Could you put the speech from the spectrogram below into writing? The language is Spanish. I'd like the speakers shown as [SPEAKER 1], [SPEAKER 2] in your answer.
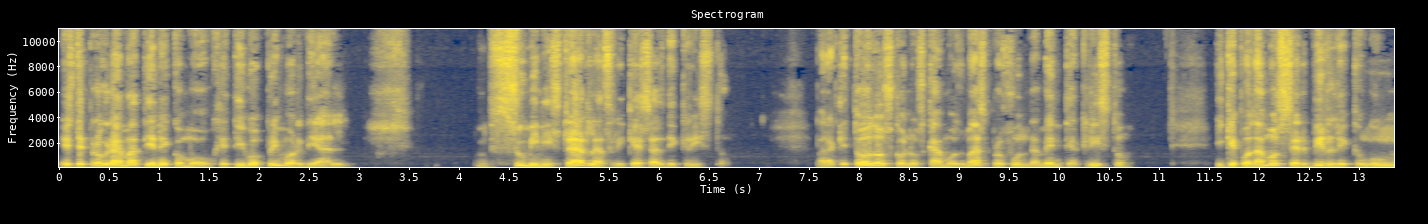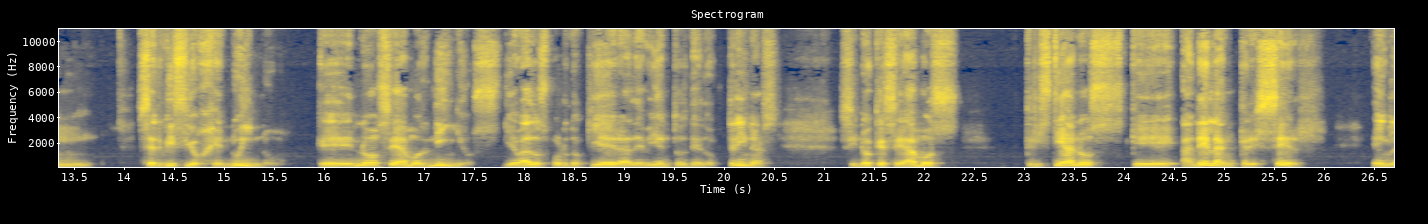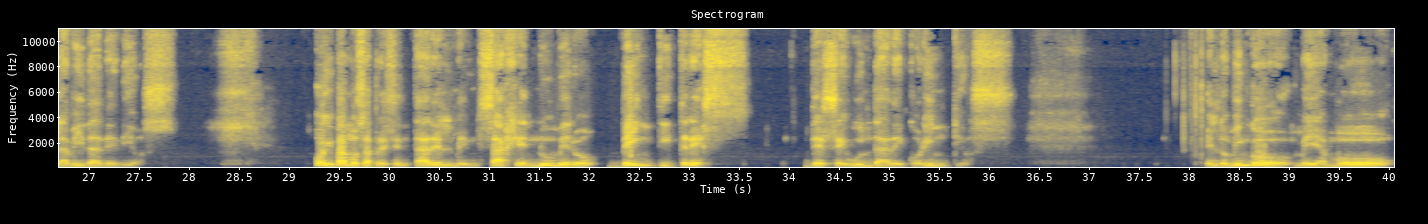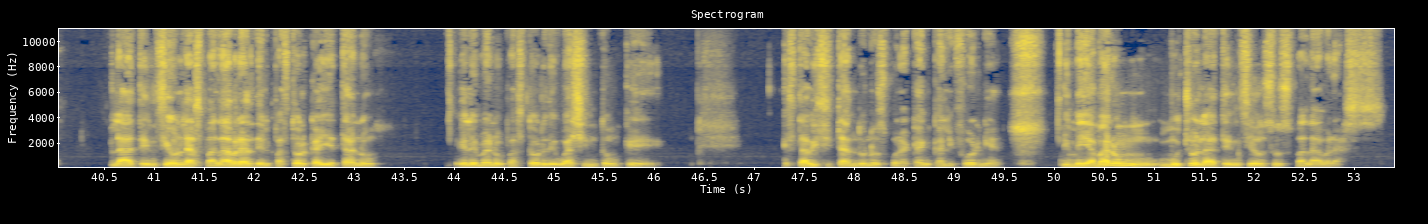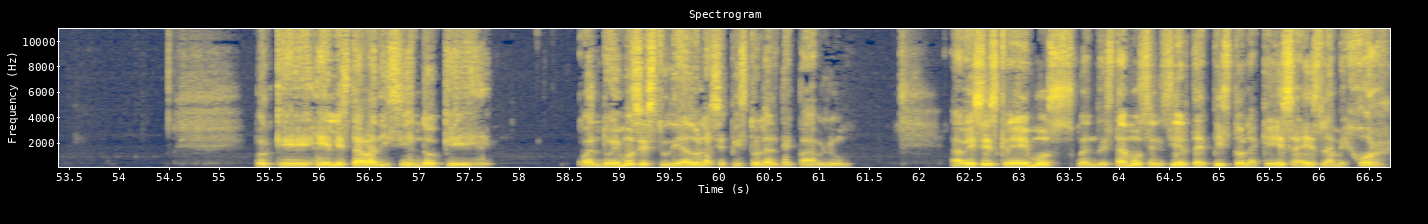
[SPEAKER 1] Este programa tiene como objetivo primordial suministrar las riquezas de Cristo, para que todos conozcamos más profundamente a Cristo y que podamos servirle con un servicio genuino, que no seamos niños llevados por doquiera de vientos de doctrinas, sino que seamos cristianos que anhelan crecer en la vida de Dios. Hoy vamos a presentar el mensaje número 23 de Segunda de Corintios. El domingo me llamó la atención las palabras del pastor Cayetano, el hermano pastor de Washington, que está visitándonos por acá en California, y me llamaron mucho la atención sus palabras, porque él estaba diciendo que cuando hemos estudiado las epístolas de Pablo, a veces creemos cuando estamos en cierta epístola que esa es la mejor,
